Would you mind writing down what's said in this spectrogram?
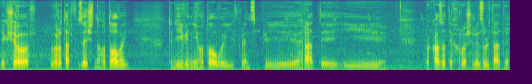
Якщо воротар фізично готовий, тоді він і готовий в принципі, грати і показувати хороші результати.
